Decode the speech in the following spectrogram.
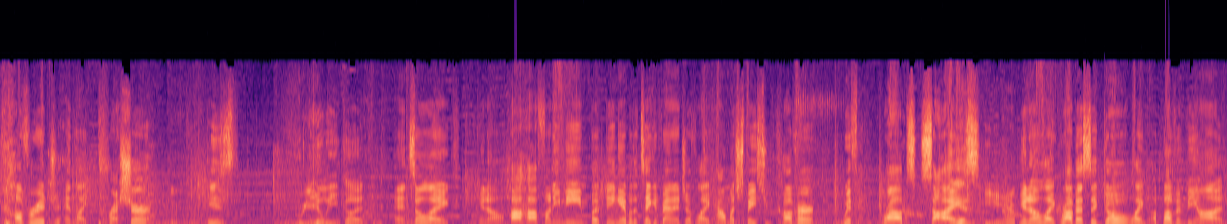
coverage and like pressure is really good, and so like you know, haha, funny meme, but being able to take advantage of like how much space you cover with Rob's size. Yep. You know, like Rob has to go like above and beyond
